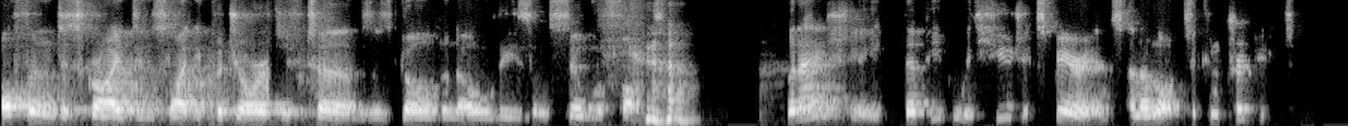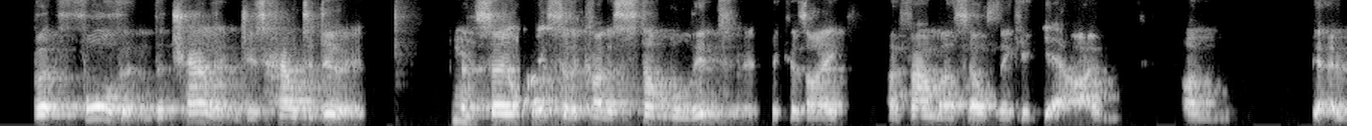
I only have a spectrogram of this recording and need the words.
often described in slightly pejorative terms as golden oldies or silver foxes. but actually, they're people with huge experience and a lot to contribute. But for them, the challenge is how to do it. Yeah. And so I sort of kind of stumbled into it because I, I found myself thinking, yeah, I'm, I'm you know,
